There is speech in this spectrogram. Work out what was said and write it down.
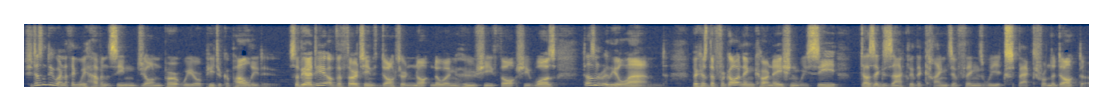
she doesn't do anything we haven't seen Jon Pertwee or Peter Capaldi do. So the idea of the 13th Doctor not knowing who she thought she was doesn't really land, because the forgotten incarnation we see does exactly the kinds of things we expect from the Doctor.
